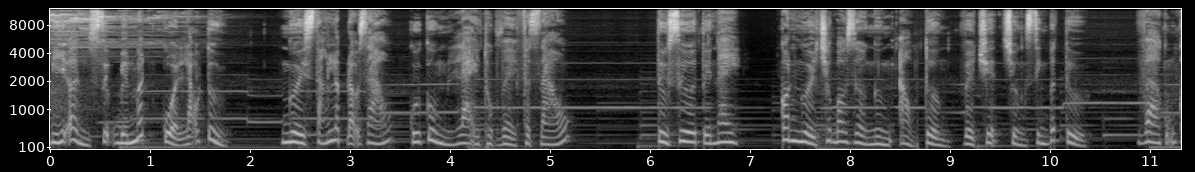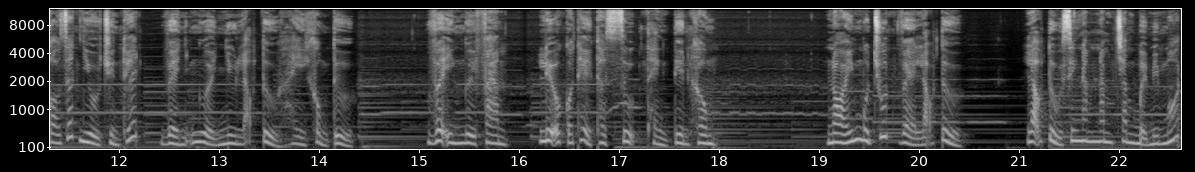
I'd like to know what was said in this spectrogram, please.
Bí ẩn sự biến mất của lão tử, người sáng lập đạo giáo cuối cùng lại thuộc về Phật giáo. Từ xưa tới nay, con người chưa bao giờ ngừng ảo tưởng về chuyện trường sinh bất tử và cũng có rất nhiều truyền thuyết về những người như lão tử hay khổng tử. Vậy người phàm liệu có thể thật sự thành tiên không? Nói một chút về lão tử. Lão tử sinh năm 571,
